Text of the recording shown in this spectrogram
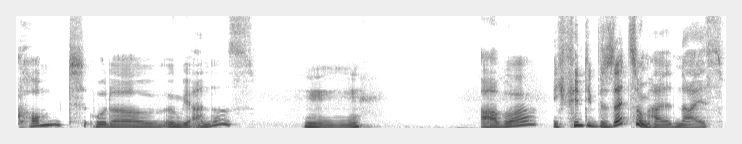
kommt oder irgendwie anders. Hm. Aber ich finde die Besetzung halt nice.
